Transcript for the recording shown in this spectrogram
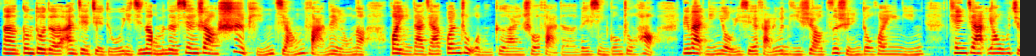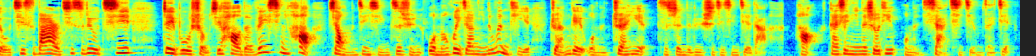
那更多的案件解读以及呢我们的线上视频讲法内容呢，欢迎大家关注我们个案说法的微信公众号。另外，您有一些法律问题需要咨询，都欢迎您添加幺五九七四八二七四六七这部手机号的微信号向我们进行咨询，我们会将您的问题转给我们专业资深的律师进行解答。好，感谢您的收听，我们下期节目再见。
